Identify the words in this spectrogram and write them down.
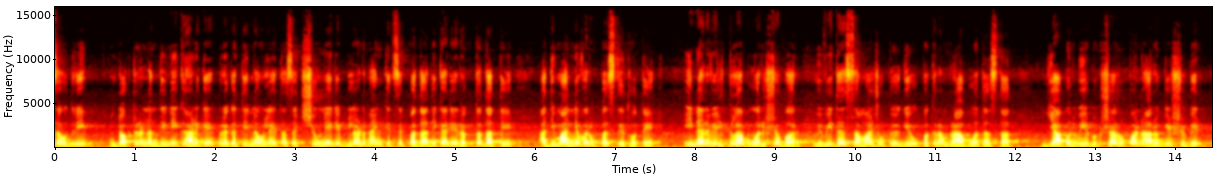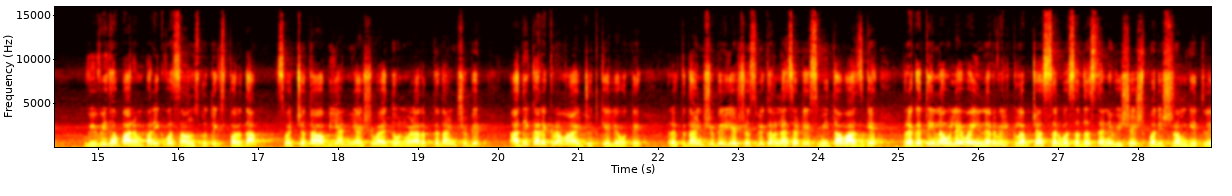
चौधरी डॉक्टर नंदिनी घाडगे प्रगती नवले तसेच शिवनेरी ब्लड बँकेचे पदाधिकारी रक्तदाते आदी मान्यवर उपस्थित होते. इनरव्हील क्लब वर्षभर विविध समाज उपयोगी उपक्रम राबवत असतात. यापूर्वी वृक्षारोपण आरोग्य शिबिर विविध पारंपरिक व सांस्कृतिक स्पर्धा स्वच्छता अभियान याशिवाय दोन वेळा रक्तदान शिबिर आदी कार्यक्रम आयोजित केले होते. रक्तदान शिबिर यशस्वी करण्यासाठी स्मिता वाजगे प्रगती नवले व इनरविल क्लबच्या सर्व सदस्यांनी विशेष परिश्रम घेतले.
